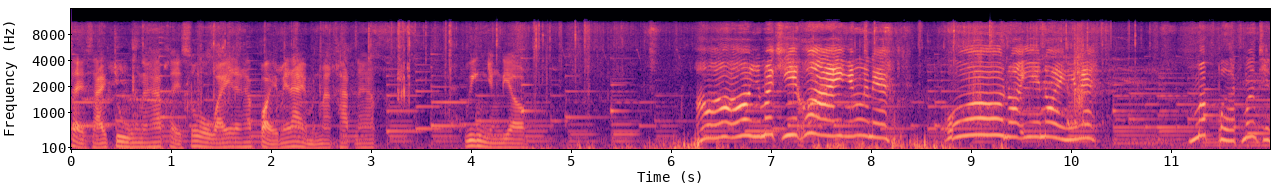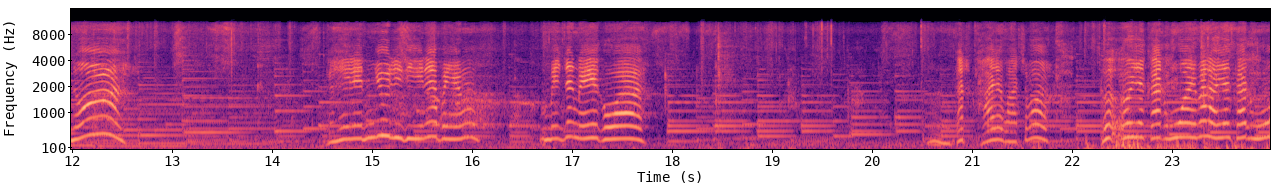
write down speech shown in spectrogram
ใส่สายจูงนะครับ ใส่โซ่ไว้นะครับ ปล่อยไม่ได้เหมือนมาคัดนะครับ วิ่งอย่างเดียวเอาเอาเอาอย่ามาขี่ควายยังไงเนี่ยโอ้หน่อยีหน่อยนี่ไหมมาเปิดมึงทีเนาะให้เล่นอยู่ดีๆนะไปยังเป็นยังไงกูว่ากัดขาจะบาดใช่ปะเออเอออย่าขาดหัวไม่ไรอย่าขาดหัว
